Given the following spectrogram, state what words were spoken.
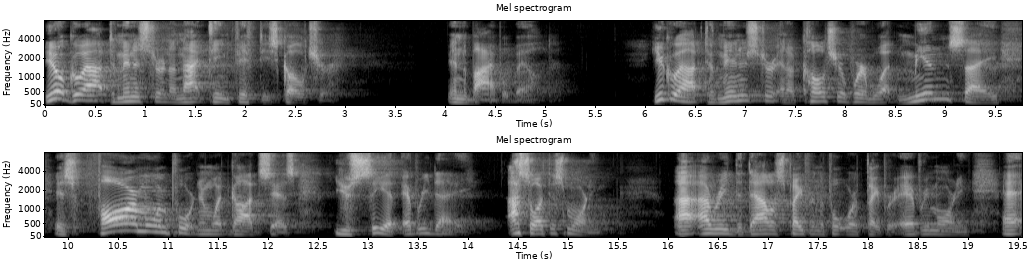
You don't go out to minister in a 1950s culture in the Bible Belt. You go out to minister in a culture where what men say is far more important than what God says. You see it every day. I saw it this morning. I, I read the Dallas paper and the Fort Worth paper every morning. And,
